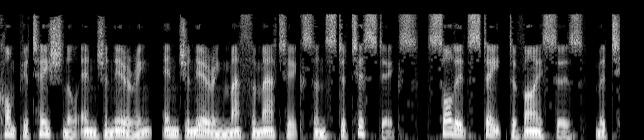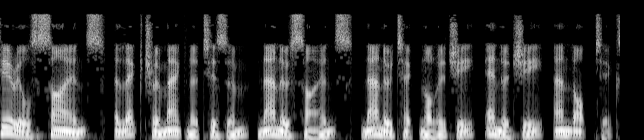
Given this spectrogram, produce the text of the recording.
computational engineering, engineering mathematics and statistics, solid-state devices, materials science, electromagnetism, nanoscience, nanotechnology, energy, and optics.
